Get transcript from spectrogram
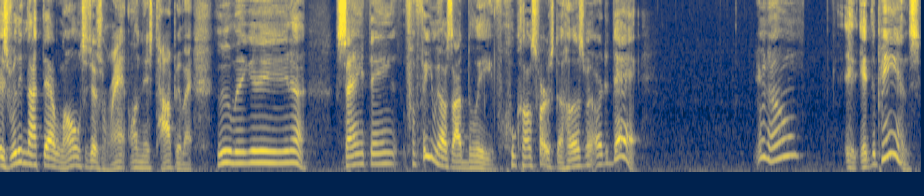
It's really not that long to just rant on this topic, like, oh my god. Same thing for females, I believe. Who comes first, the husband or the dad? You know, it, it depends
